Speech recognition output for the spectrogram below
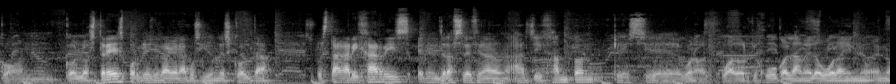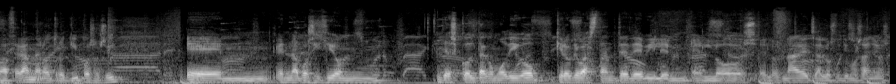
con, los tres, porque es verdad que la posición de escolta está Gary Harris, en el draft seleccionaron a RJ Hampton, que es eh, bueno, el jugador que jugó con la Melo Bola en, en Nueva Zelanda, en otro equipo, eso sí en una posición de escolta, como digo, creo que bastante débil en, los, en los Nuggets en los últimos años.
